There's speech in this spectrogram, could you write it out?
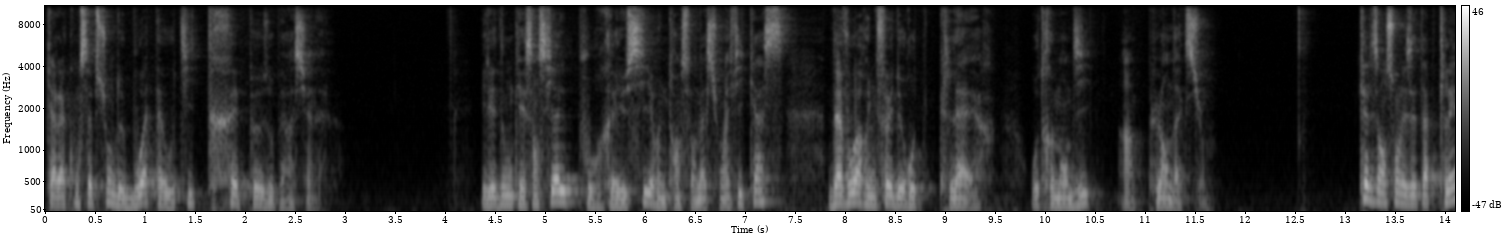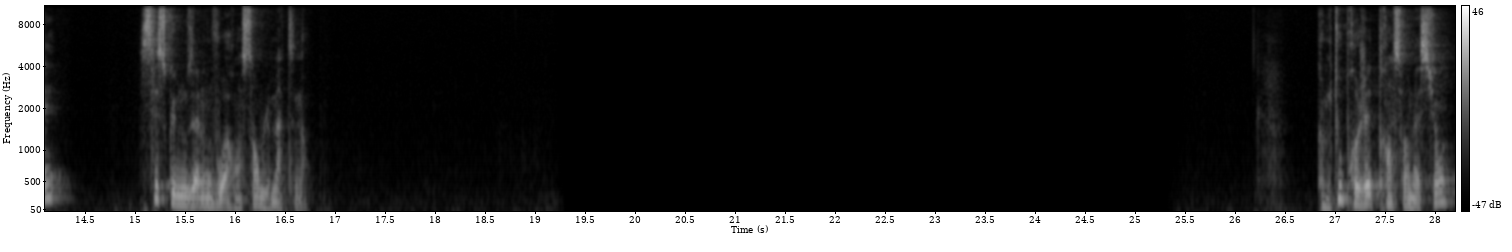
qu'à la conception de boîtes à outils très peu opérationnelles. Il est donc essentiel pour réussir une transformation efficace d'avoir une feuille de route claire, autrement dit un plan d'action. Quelles en sont les étapes clés? C'est ce que nous allons voir ensemble maintenant. Comme tout projet de transformation,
